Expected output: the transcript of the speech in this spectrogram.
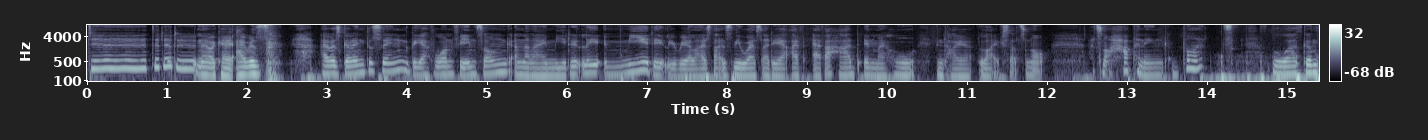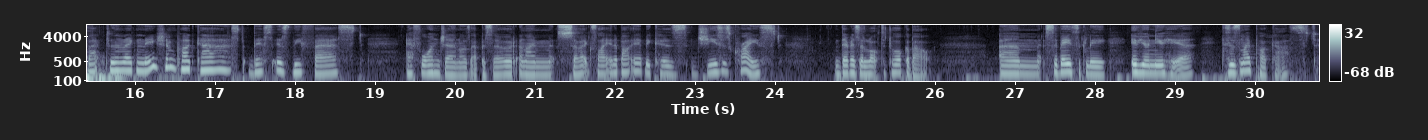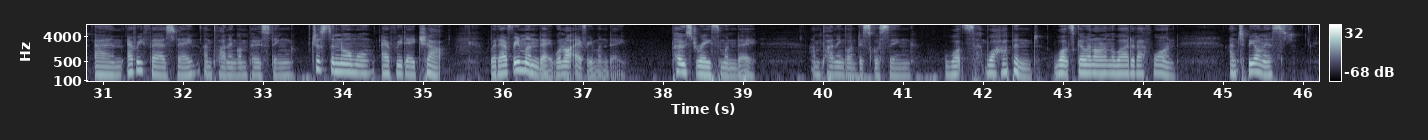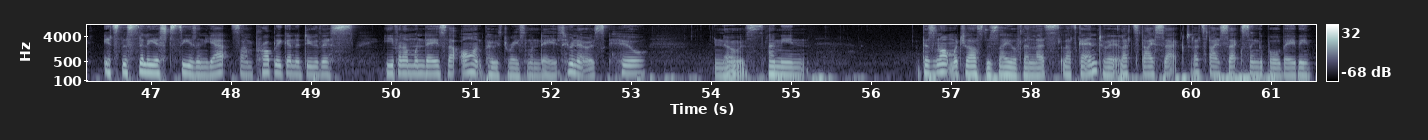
Du, du, du. No, okay. I was, I was going to sing the F1 theme song, and then I immediately, immediately realized that is the worst idea I've ever had in my whole entire life. So that's not, that's not happening. But welcome back to the Megnation podcast. This is the first F1 Journals episode, and I'm so excited about it because Jesus Christ, there is a lot to talk about. Um, so basically, if you're new here, this is my podcast. Um, every Thursday, I'm planning on posting just a normal everyday chat. But every Monday, well, not every Monday, post race Monday, I'm planning on discussing what's what happened, what's going on in the world of F1. And to be honest, it's the silliest season yet, so I'm probably going to do this even on Mondays that aren't post race Mondays. Who knows? Who knows? I mean, there's not much else to say other than let's let's get into it. Let's dissect. Let's dissect Singapore, baby,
